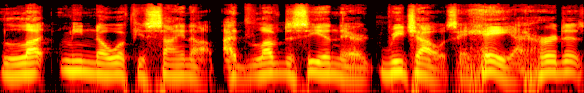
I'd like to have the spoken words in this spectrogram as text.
Let me know if you sign up. I'd love to see you in there. Reach out, say, hey, I heard it,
